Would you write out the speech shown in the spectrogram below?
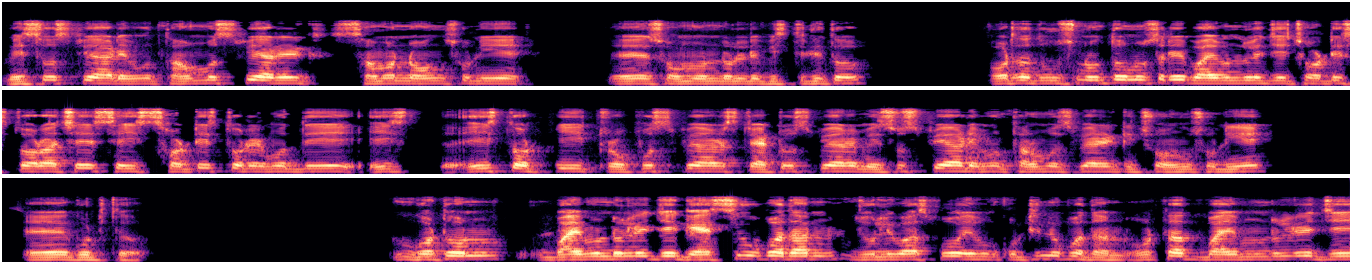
মেসোস্ফিয়ার এবং থার্মোস্ফিয়ারের সামান্য অংশ নিয়ে আহ, সৌরমণ্ডলটি বিস্তৃত। অর্থাৎ উষ্ণতা অনুসারে বায়ুমণ্ডলে যে ছটি স্তর আছে সেই ছটি স্তরের মধ্যে এই এই স্তরটি ট্রপোস্ফিয়ার স্ট্র্যাটোস্ফিয়ার মেসোস্ফিয়ার এবং থার্মোস্ফিয়ারের কিছু অংশ নিয়ে গঠিত। গঠন বায়ুমণ্ডলের যে গ্যাসীয় উপাদান, জলীয় বাষ্প এবং কঠিন উপাদান, অর্থাৎ বায়ুমণ্ডলের যে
